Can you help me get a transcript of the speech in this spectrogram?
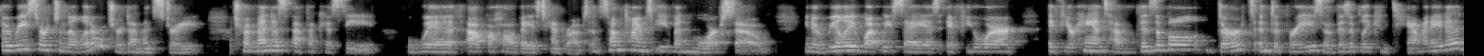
the research and the literature demonstrate tremendous efficacy with alcohol based hand rubs and sometimes even more so you know really what we say is if you're if your hands have visible dirt and debris, so visibly contaminated,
